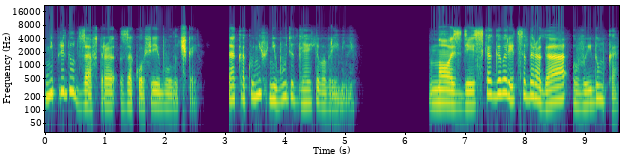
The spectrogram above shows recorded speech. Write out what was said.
не придут завтра за кофе и булочкой, так как у них не будет для этого времени. Но здесь, как говорится, дорога выдумка.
